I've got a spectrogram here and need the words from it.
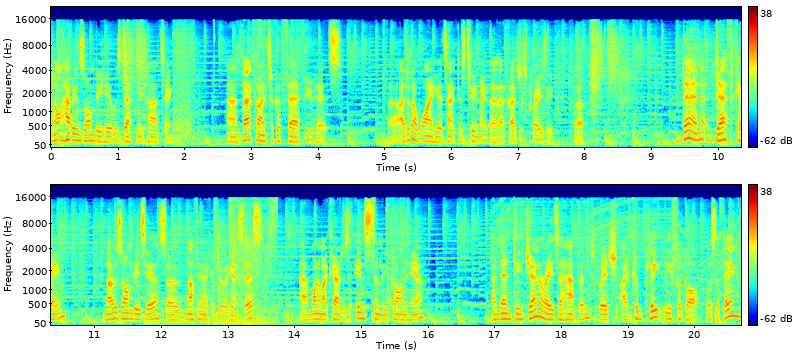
Not having zombie here was definitely hurting. And that guy took a fair few hits. Uh, I don't know why he attacked his teammate there. That guy's just crazy. But then death came. No zombies here, so nothing I could do against this. And one of my characters instantly gone here. And then Degenerator happened, which I completely forgot was a thing.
